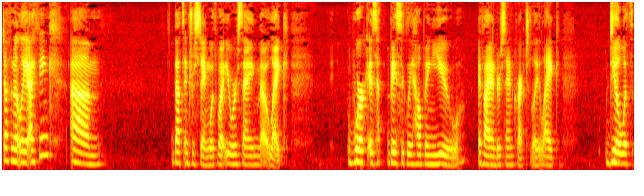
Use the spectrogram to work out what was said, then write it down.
definitely. I think um, that's interesting with what you were saying, though. Like, work is basically helping you, if I understand correctly, like deal with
